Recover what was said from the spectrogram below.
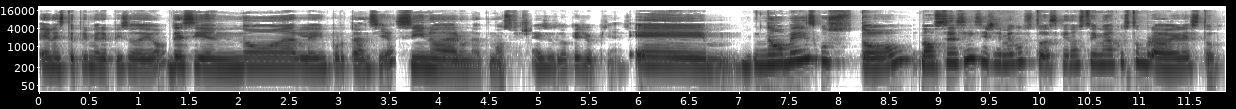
en este primer episodio deciden no darle importancia, sino dar una atmósfera. Eso es lo que yo pienso. Eh, no me disgustó, no sé si decir si me gustó, es que no estoy muy acostumbrada a ver esto,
